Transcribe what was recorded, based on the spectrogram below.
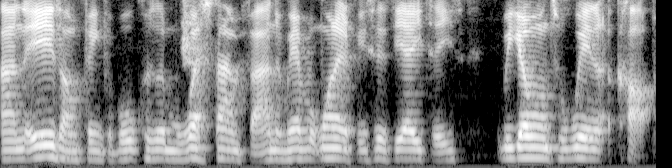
and it is unthinkable because I'm a West Ham fan and we haven't won anything since the 80s, we go on to win a cup.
